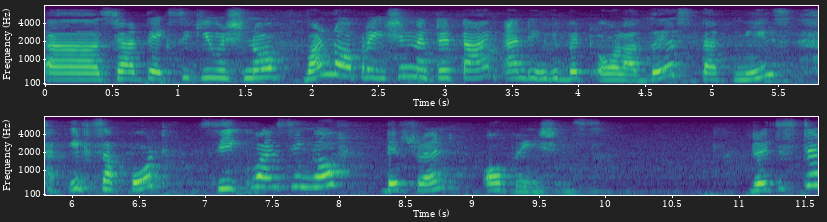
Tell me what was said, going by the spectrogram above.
uh, start the execution of one operation at a time and inhibit all others that means it support sequencing of different operations register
